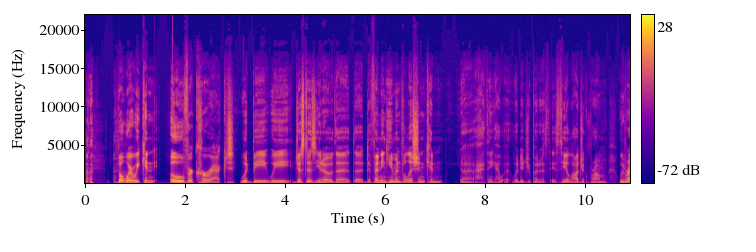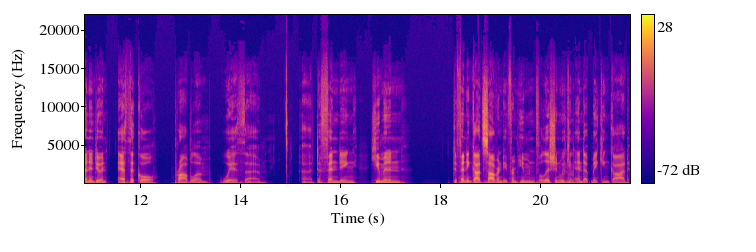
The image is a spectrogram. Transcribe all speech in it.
but where we can overcorrect would be we just as you know the the defending human volition can uh, I think what did you put a, th- theological problem we run into an ethical problem with uh, uh, defending human defending God's sovereignty from human volition we can Mhm. end up making God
